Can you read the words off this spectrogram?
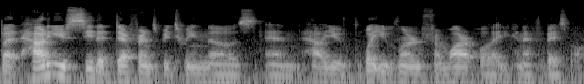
But how do you see the difference between those and how you what you learned from water polo that you connect to baseball?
